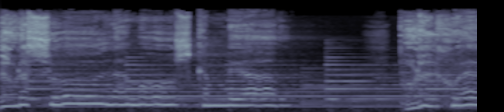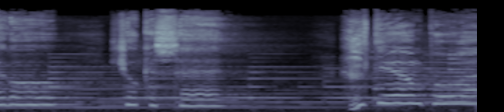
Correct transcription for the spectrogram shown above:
La oración la hemos cambiado por el juego, yo que sé, el tiempo ha...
